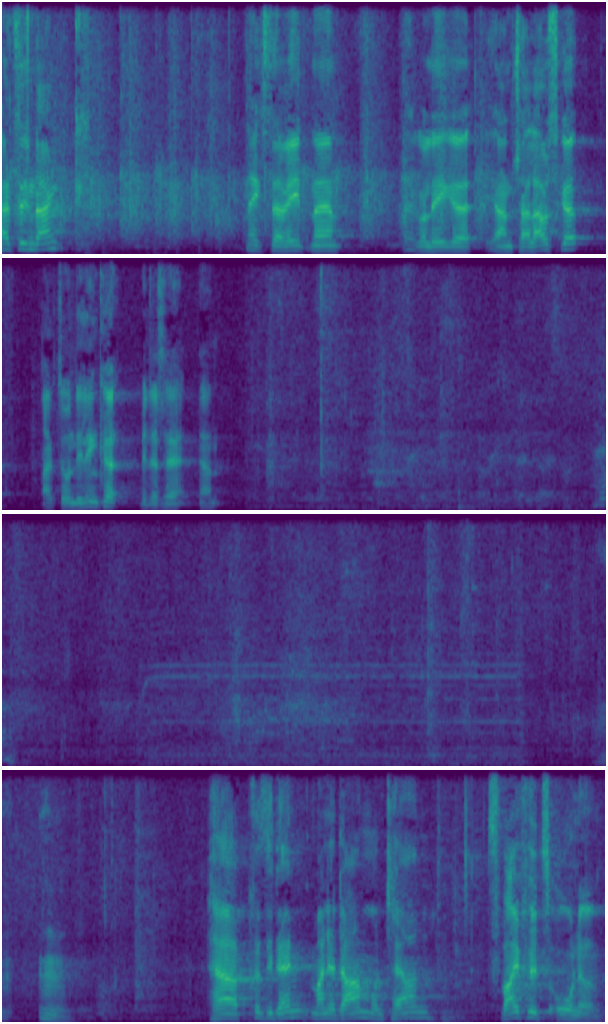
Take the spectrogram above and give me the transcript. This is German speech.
Herzlichen Dank. Nächster Redner, Herr Kollege Jan Schalauske, Fraktion DIE LINKE. Bitte sehr, Jan. Herr Präsident, meine Damen und Herren! Zweifelsohne.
